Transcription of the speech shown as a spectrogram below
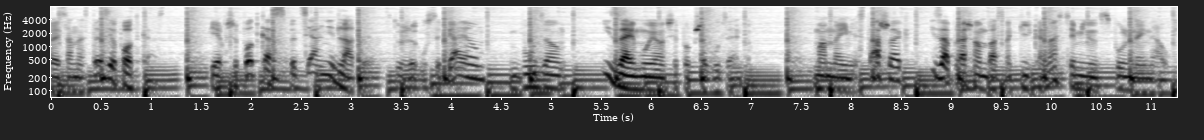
To jest Anestezjo Podcast. Pierwszy podcast specjalnie dla tych, którzy usypiają, budzą i zajmują się po przebudzeniu. Mam na imię Staszek i zapraszam Was na kilkanaście minut wspólnej nauki.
